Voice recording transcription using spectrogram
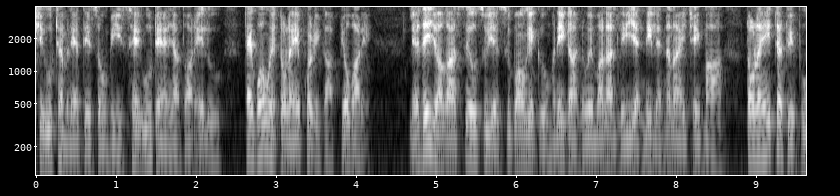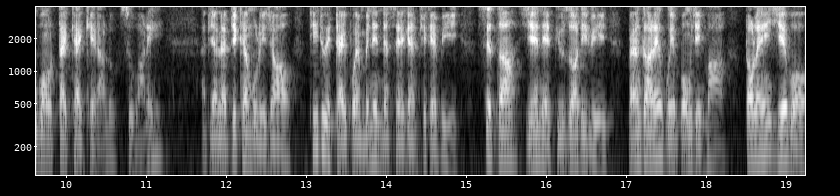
၈ဦးထပ်မံတေဆုံးပြီး10ဦးဒဏ်ရာရသွားတယ်လို့တိုက်ပွဲဝင်တော်လိုင်းအဖွဲ့တွေကပြောပါတယ်။လေတဲ့ရွာကစစ်အုပ်စုရဲ့စုပေါင်းဂိတ်ကိုမနေ့ကနိုဝင်ဘာလ၄ရက်နေ့လယ်2နာရီချိန်မှာတော်လိုင်းတပ်တွေပူးပေါင်းတိုက်ခိုက်ခဲ့တာလို့ဆိုပါတယ်။ အပြန်အလှန်ပစ်ခတ်မှုတွေကြောင့်ထိတွေ့တိုက်ပွဲမိနစ်20ခန့်ဖြစ်ခဲ့ပြီးစစ်သားရဲနဲ့ပြူစောတိတွေဘန်ကာထဲဝင်ပုန်းချိန်မှာတော်လိုင်းရဲဘော်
